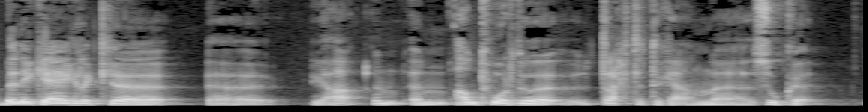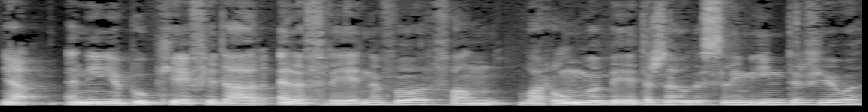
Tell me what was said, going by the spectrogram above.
ben ik eigenlijk uh, uh, ja, een, een antwoorden trachten te gaan zoeken. Ja, en in je boek geef je daar elf redenen voor van waarom we beter zouden slim interviewen.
